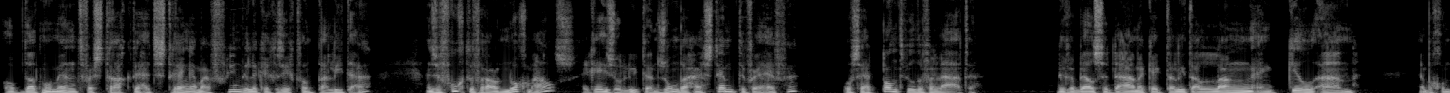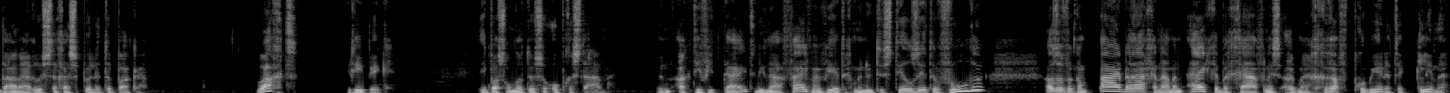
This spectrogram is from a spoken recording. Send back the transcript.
Op dat moment verstrakte het strenge maar vriendelijke gezicht van Talita en ze vroeg de vrouw nogmaals, resoluut en zonder haar stem te verheffen, of ze het pand wilde verlaten. De rebelse dame keek Talita lang en kil aan en begon daarna rustig haar spullen te pakken. Wacht, riep ik. Ik was ondertussen opgestaan. Een activiteit die na 45 minuten stilzitten voelde alsof ik een paar dagen na mijn eigen begrafenis uit mijn graf probeerde te klimmen.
